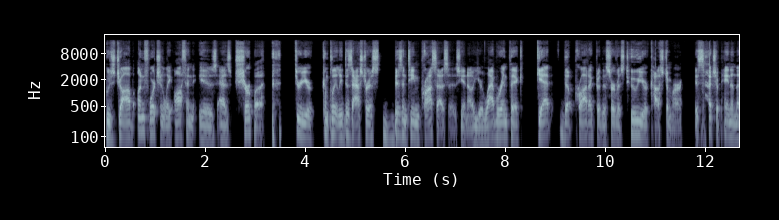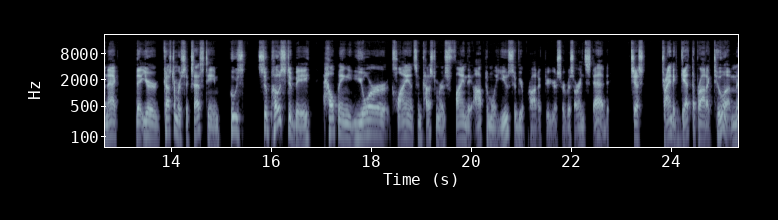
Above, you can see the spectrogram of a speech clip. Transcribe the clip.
whose job, unfortunately, often is as Sherpa through your completely disastrous Byzantine processes. You know, your labyrinthic get the product or the service to your customer is such a pain in the neck that your customer success team, who's supposed to be helping your clients and customers find the optimal use of your product or your service, are instead just trying to get the product to them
